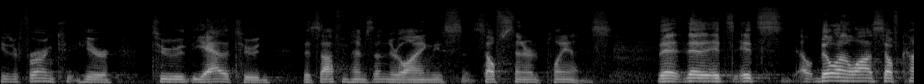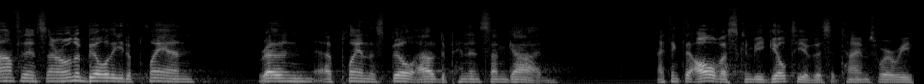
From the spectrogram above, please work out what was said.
He's referring to here to the attitude that's oftentimes underlying these self centered plans that, that it's, it's built on a lot of self confidence and our own ability to plan rather than a plan that's built out of dependence on God. I think that all of us can be guilty of this at times where we,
